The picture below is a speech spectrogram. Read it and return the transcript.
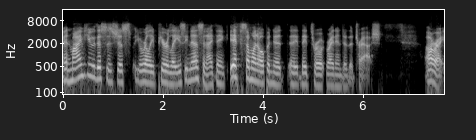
In my view, this is just really pure laziness. And I think if someone opened it, they, would throw it right into the trash. All right.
